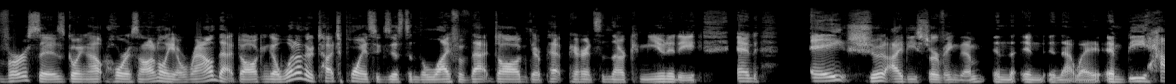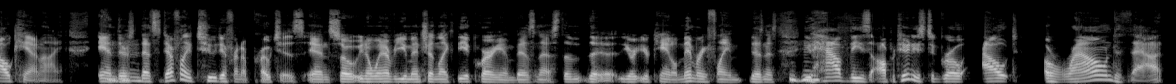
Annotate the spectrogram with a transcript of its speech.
Versus going out horizontally around that dog and go, what other touch points exist in the life of that dog, their pet parents, and their community? And a should I be serving them in the, in in that way, and B how can I? And mm-hmm. there's that's definitely two different approaches. And so you know, whenever you mention like the aquarium business, the the your your candle memory flame business, mm-hmm. you have these opportunities to grow out around that.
